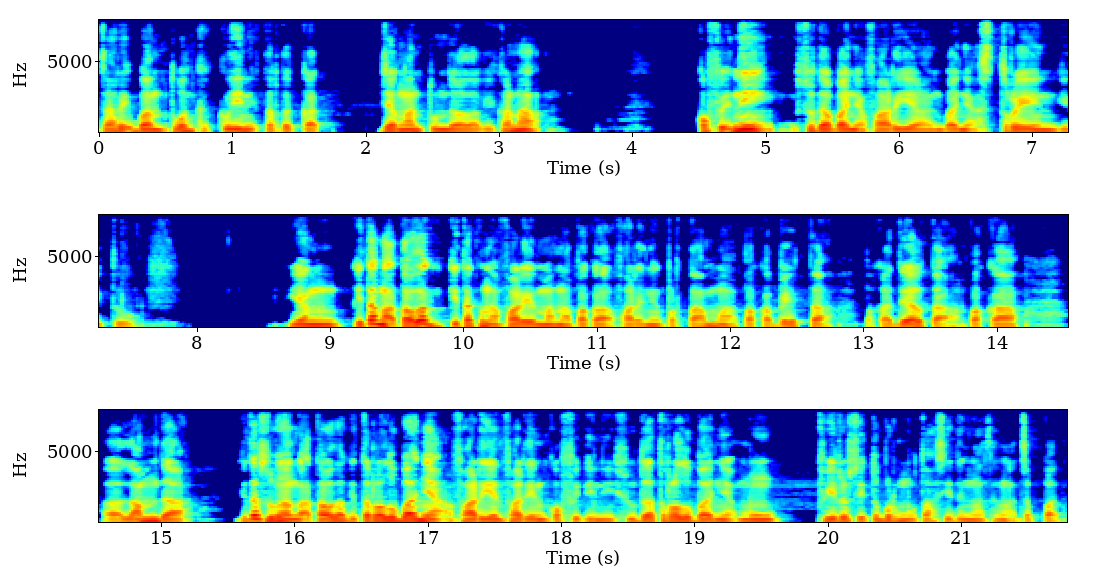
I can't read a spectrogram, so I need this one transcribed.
cari bantuan ke klinik terdekat jangan tunda lagi karena COVID ini sudah banyak varian, banyak strain gitu. Yang kita nggak tahu lagi kita kena varian mana, apakah varian yang pertama, apakah beta, apakah delta, apakah uh, lambda. Kita sudah nggak tahu lagi terlalu banyak varian-varian COVID ini, sudah terlalu banyak. Virus itu bermutasi dengan sangat cepat.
